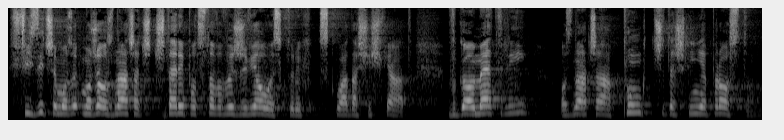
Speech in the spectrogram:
W fizyce może, może oznaczać cztery podstawowe żywioły, z których składa się świat. W geometrii oznacza punkt czy też linię prostą.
